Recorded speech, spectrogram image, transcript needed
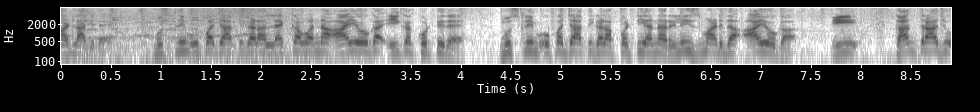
ಮಾಡಲಾಗಿದೆ. ಮುಸ್ಲಿಂ ಉಪಜಾತಿಗಳ ಲೆಕ್ಕವನ್ನು ಆಯೋಗ ಈಗ ಕೊಟ್ಟಿದೆ. ಮುಸ್ಲಿಂ ಉಪಜಾತಿಗಳ ಪಟ್ಟಿಯನ್ನು ರಿಲೀಸ್ ಮಾಡಿದ ಆಯೋಗ ಈ ಕಾಂತರಾಜು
